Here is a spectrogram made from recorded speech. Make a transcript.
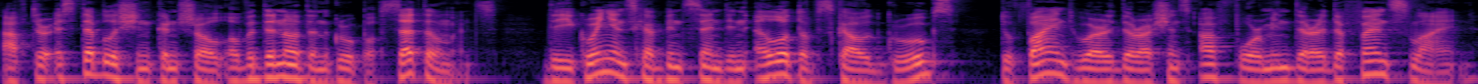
After establishing control over the northern group of settlements, the Ukrainians have been sending a lot of scout groups to find where the Russians are forming their defense line.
